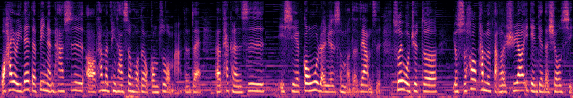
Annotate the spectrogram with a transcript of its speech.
我还有一类的病人，他是哦，他们平常生活都有工作嘛，对不对？呃，他可能是一些公务人员什么的这样子，所以我觉得。有时候他们反而需要一点点的休息。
